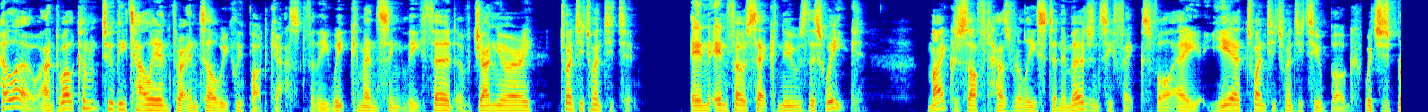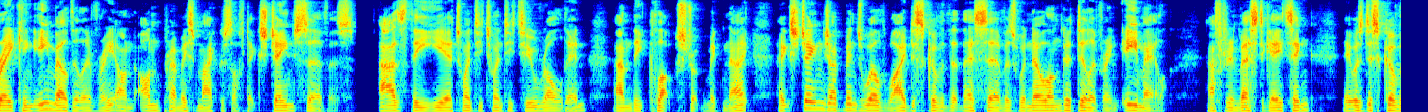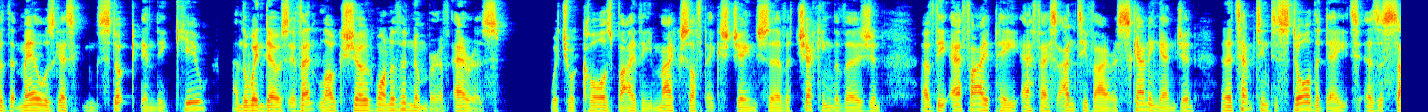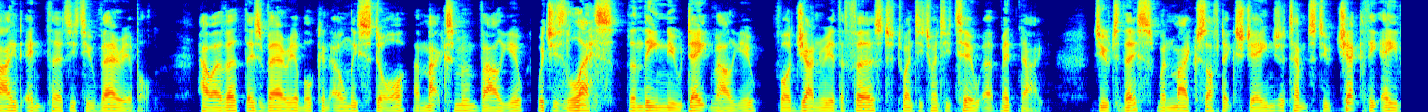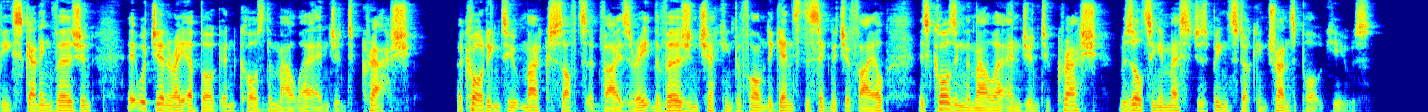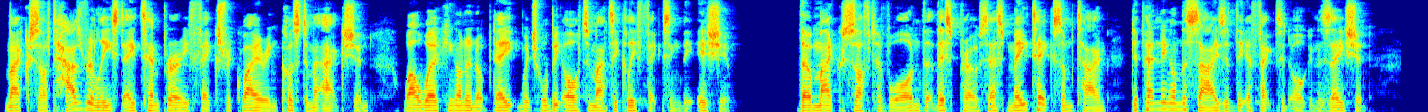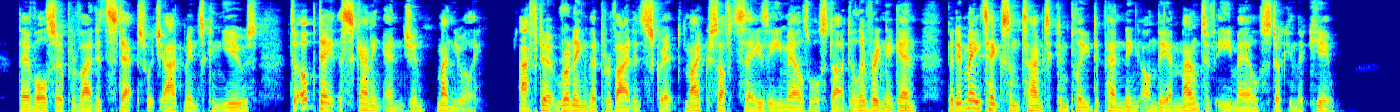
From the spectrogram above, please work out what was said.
Hello, and welcome to the Italian Threat Intel Weekly podcast for the week commencing the 3rd of January 2022. In InfoSec news this week, Microsoft has released an emergency fix for a year 2022 bug which is breaking email delivery on on premise Microsoft Exchange servers. As the year 2022 rolled in and the clock struck midnight, Exchange admins worldwide discovered that their servers were no longer delivering email. After investigating, it was discovered that mail was getting stuck in the queue, and the Windows event log showed one of a number of errors, which were caused by the Microsoft Exchange server checking the version of the FIP FS antivirus scanning engine and attempting to store the date as a signed int32 variable. However, this variable can only store a maximum value which is less than the new date value for January the 1st, 2022 at midnight. Due to this, when Microsoft Exchange attempts to check the AV scanning version, it would generate a bug and cause the malware engine to crash. According to Microsoft's advisory, the version checking performed against the signature file is causing the malware engine to crash, resulting in messages being stuck in transport queues. Microsoft has released a temporary fix requiring customer action while working on an update which will be automatically fixing the issue though Microsoft have warned that this process may take some time depending on the size of the affected organization. They have also provided steps which admins can use to update the scanning engine manually. After running the provided script, Microsoft says emails will start delivering again, but it may take some time to complete depending on the amount of email stuck in the queue.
